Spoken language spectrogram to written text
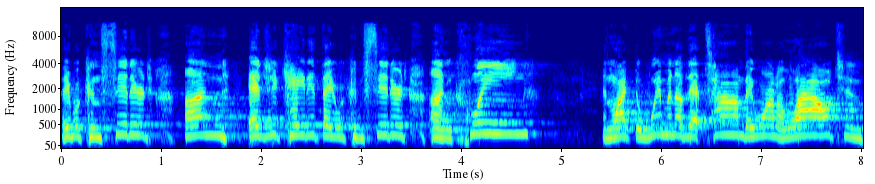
They were considered uneducated, they were considered unclean. And like the women of that time, they weren't allowed to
